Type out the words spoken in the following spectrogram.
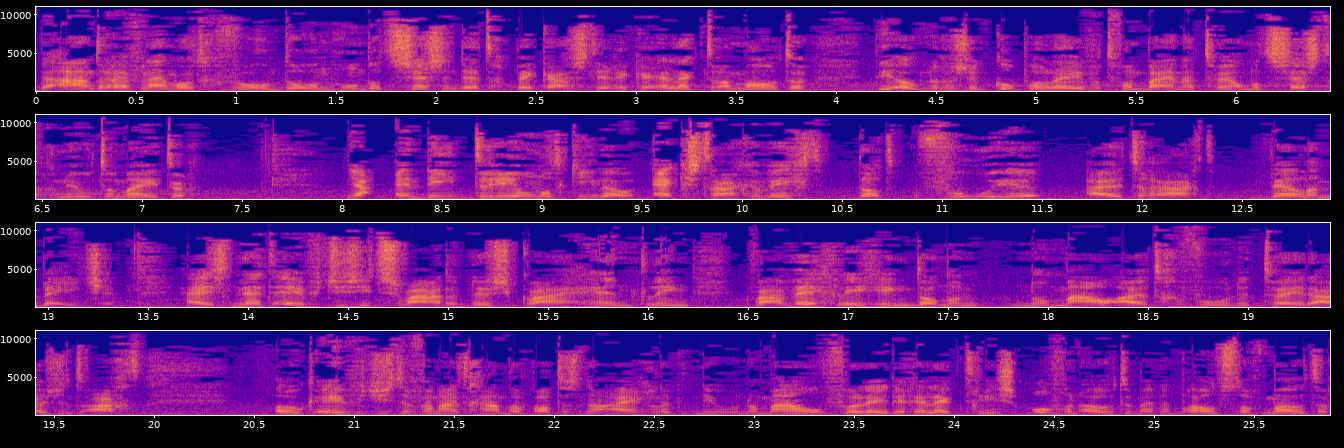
De aandrijflijn wordt gevormd door een 136 pk sterke elektromotor die ook nog eens een koppel levert van bijna 260 Nm. Ja, en die 300 kilo extra gewicht, dat voel je uiteraard wel een beetje. Hij is net eventjes iets zwaarder dus qua handling, qua wegligging dan een normaal uitgevoerde 2008. Ook eventjes ervan uitgaande wat is nou eigenlijk het nieuwe normaal, volledig elektrisch of een auto met een brandstofmotor.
